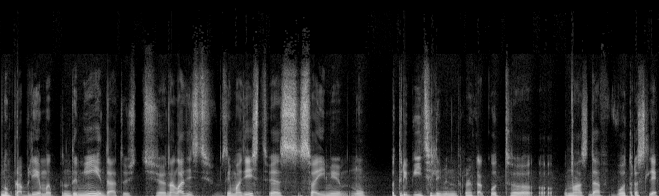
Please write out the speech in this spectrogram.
ну, проблемы пандемии, да, то есть наладить взаимодействие с своими ну, потребителями, например, как вот э, у нас да, в отрасли,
